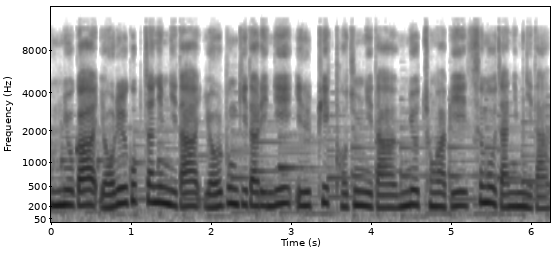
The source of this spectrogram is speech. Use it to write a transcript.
음료가 17잔입니다. 10분 기다리니 1픽 더 줍니다. 음료 종합이 20잔입니다.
